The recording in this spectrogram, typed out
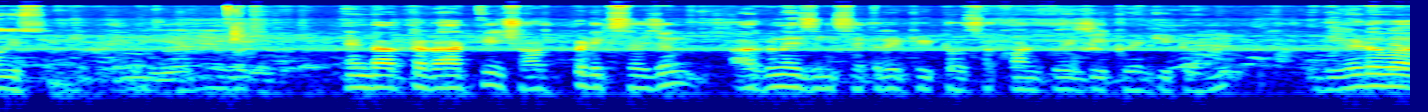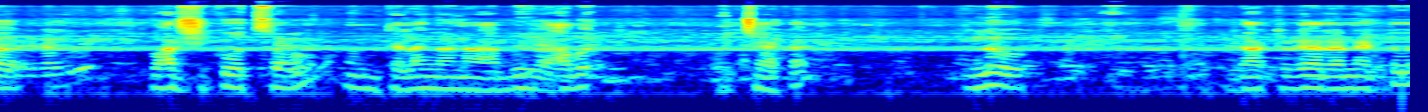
ముగిస్తుంది నేను doctor Rakesh orthopaedic surgeon organising secretary TOSACON twenty twenty two ఇది ఏడవ వార్షికోత్సవం. తెలంగాణ అభి వచ్చాక. ఇందులో డాక్టర్ గారు అన్నట్టు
